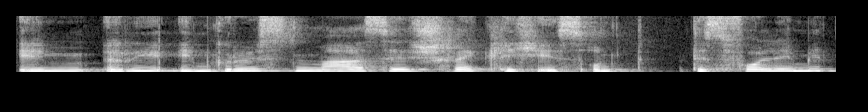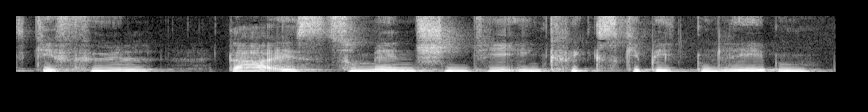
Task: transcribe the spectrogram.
im, im größten Maße schrecklich ist und das volle Mitgefühl da ist zu Menschen, die in Kriegsgebieten leben.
